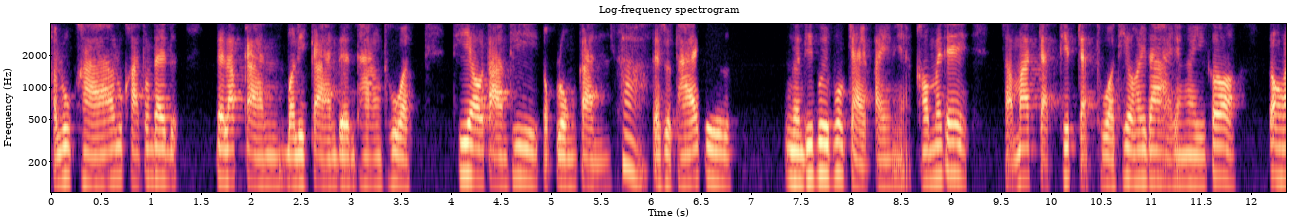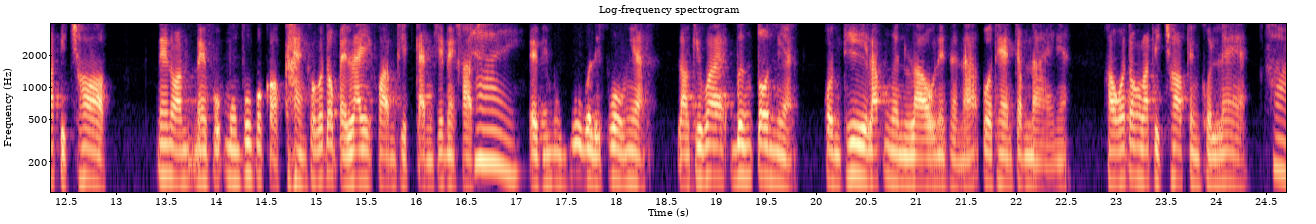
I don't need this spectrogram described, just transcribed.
กับลูกค้า ลูกค้าต้องได้ได้รับการบริการเดินทางทัวร์เที่ยวตามที่ตกลงกันค่ะแต่สุดท้ายคือเงินที่ผู้บริโภคจ่ายไปเนี่ยเขาไม่ได้สามารถจัดทริปจัดทัวร์เที่ยวให้ได้ ยังไงก็ต้องรับผิดชอบ แน่นอนในมุมผู้ประกอบการเขาก็ต้องไปไล่ความผิดกันใช่ไหมครับใช่แต่ในมุมผู้บริโภคเนี่ย เราคิดว่าเบื้องต้นเนี่ย คนที่รับเงินเราในฐานะตัวแทนจำหน่ายเนี่ย เขาก็ต้องรับผิดชอบเป็นคนแรกค่ะ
